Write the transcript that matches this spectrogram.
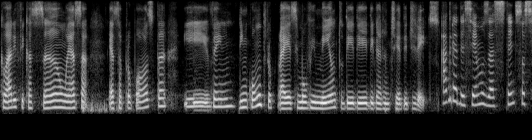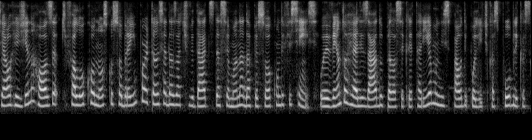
clarificação, essa essa proposta e vem de encontro a esse movimento de, de, de, garantia de direitos. Agradecemos a assistente social Regina Rosa, que falou conosco sobre a importância das atividades da Semana da Pessoa com Deficiência. O evento realizado pela Secretaria Municipal de Políticas Públicas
